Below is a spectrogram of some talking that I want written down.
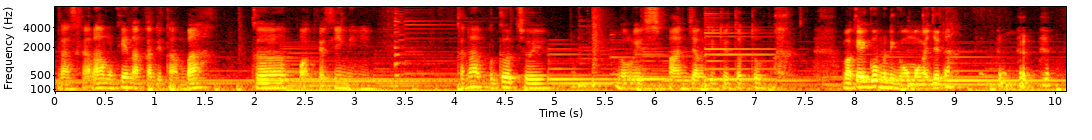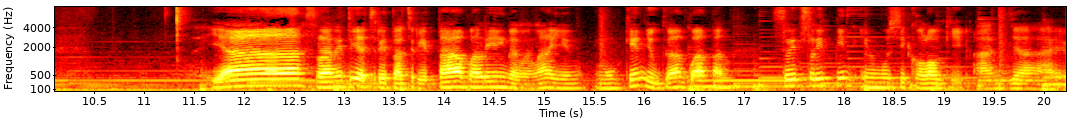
Nah sekarang mungkin akan ditambah ke podcast ini. Karena pegel cuy nulis panjang di Twitter tuh. Makanya gue mending ngomong aja dah ya selain itu ya cerita-cerita paling dan lain-lain. Mungkin juga gue akan selip-selipin ilmu psikologi. Anjay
